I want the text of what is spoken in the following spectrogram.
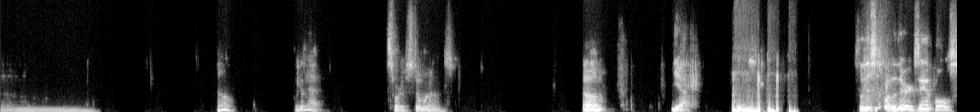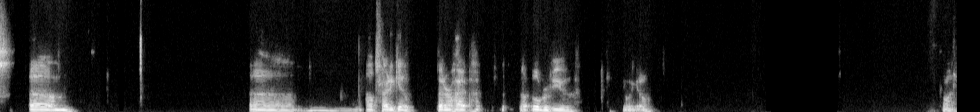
Um, oh, look at that. Sort of still runs. Um, yeah, so this is one of their examples. Um, uh, I'll try to get a better high, hi- uh, overview. Here we go. On.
